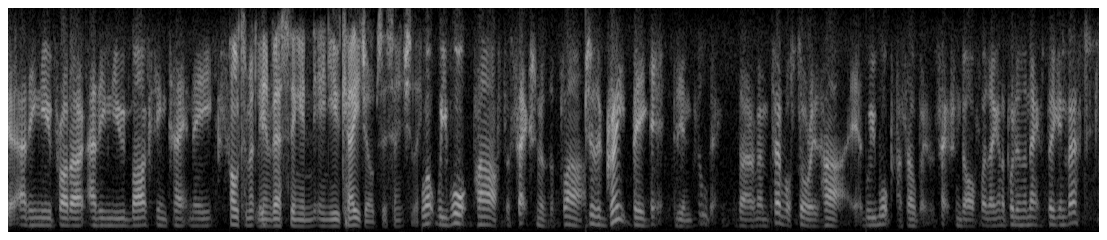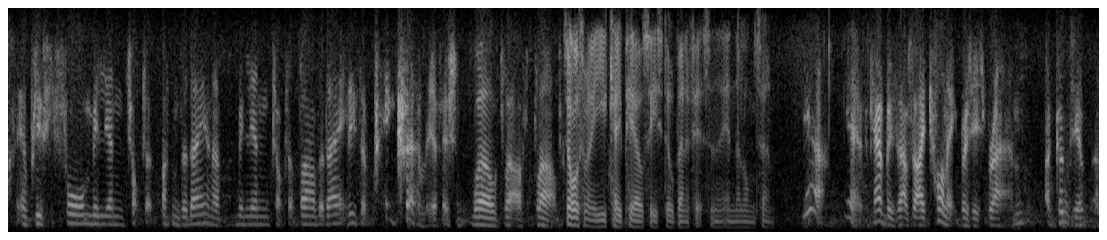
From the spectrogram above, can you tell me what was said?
adding new product, adding new marketing techniques. Ultimately, investing in, in UK jobs essentially. What we walked past a section of the plant, which is a great big Indian building Um, I remember several stories high. We walked past Albert sectioned off where they're going to put in the next big investment. They're producing four million chocolate buttons a day and a million chocolate bars a day. These are incredibly efficient, world-class plants. So ultimately, UK PLC still benefits in, in the long term. Yeah, yeah. Cadbury's an iconic British brand. I couldn't see a, a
